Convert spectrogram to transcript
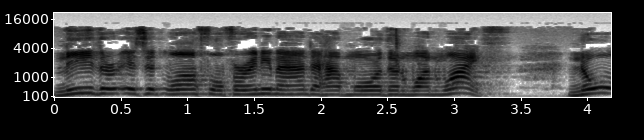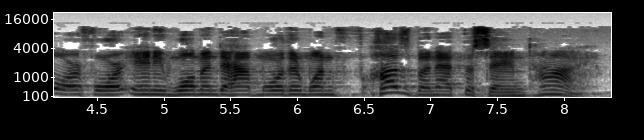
Neither is it lawful for any man to have more than one wife nor for any woman to have more than one husband at the same time.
